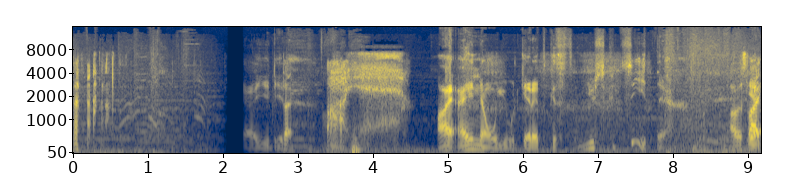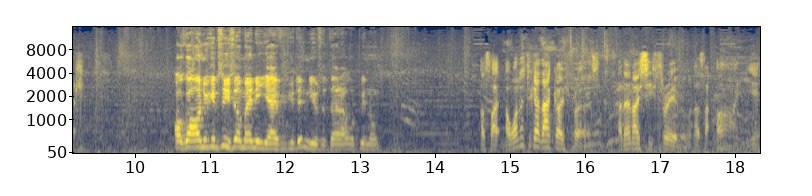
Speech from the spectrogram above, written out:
Yeah, you did. That- Ah, yeah. I I know you would get it because you could see it there. I was Yeah. like, Oh, go on, you can see so many. Yeah, if you didn't use it there, I would be no. I was like, I wanted to get that guy first, and then I see three of them, and I was like, oh yeah.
